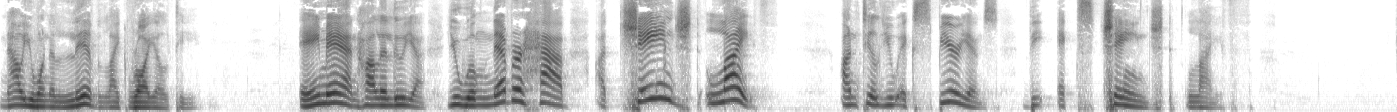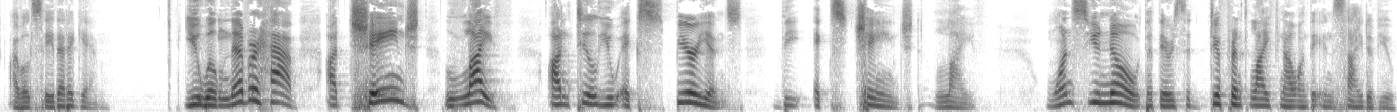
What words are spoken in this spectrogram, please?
Now you want to live like royalty. Amen. Hallelujah. You will never have a changed life until you experience the exchanged life. I will say that again. You will never have a changed life until you experience the exchanged life. Once you know that there is a different life now on the inside of you,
